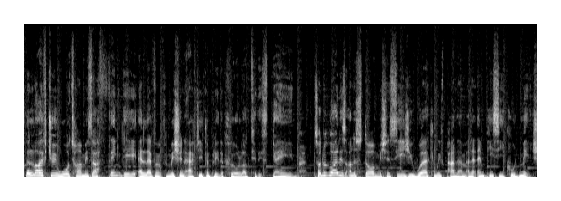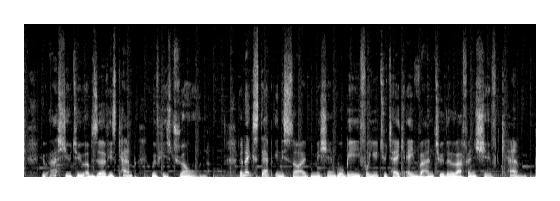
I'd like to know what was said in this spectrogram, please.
The Life During Wartime is I think the 11th mission after you complete the prologue to this game. So the Riders on the Storm mission sees you working with Panam and an NPC called Mitch who asks you to observe his camp with his drone. The next step in this side mission will be for you to take a van to the Raffen Shiv camp.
